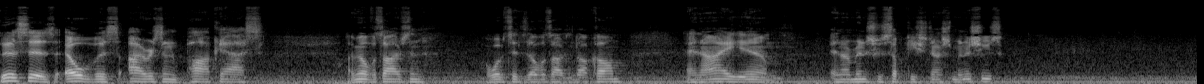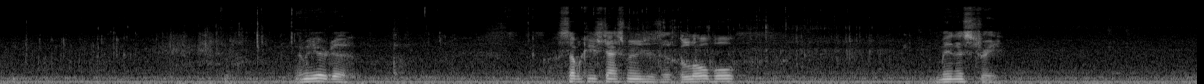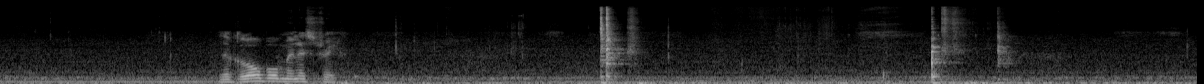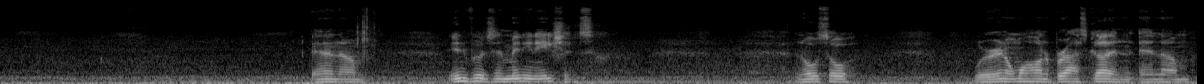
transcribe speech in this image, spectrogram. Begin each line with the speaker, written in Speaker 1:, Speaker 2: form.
Speaker 1: This is Elvis Iverson Podcast. I'm Elvis Iverson. Our website is elvisiverson.com. And I am in our ministry, Supplication National Ministries. I'm here to. Supplication National Ministries is a global ministry. The global ministry. And um, influence in many nations. And also, we're in Omaha, Nebraska, and and um,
